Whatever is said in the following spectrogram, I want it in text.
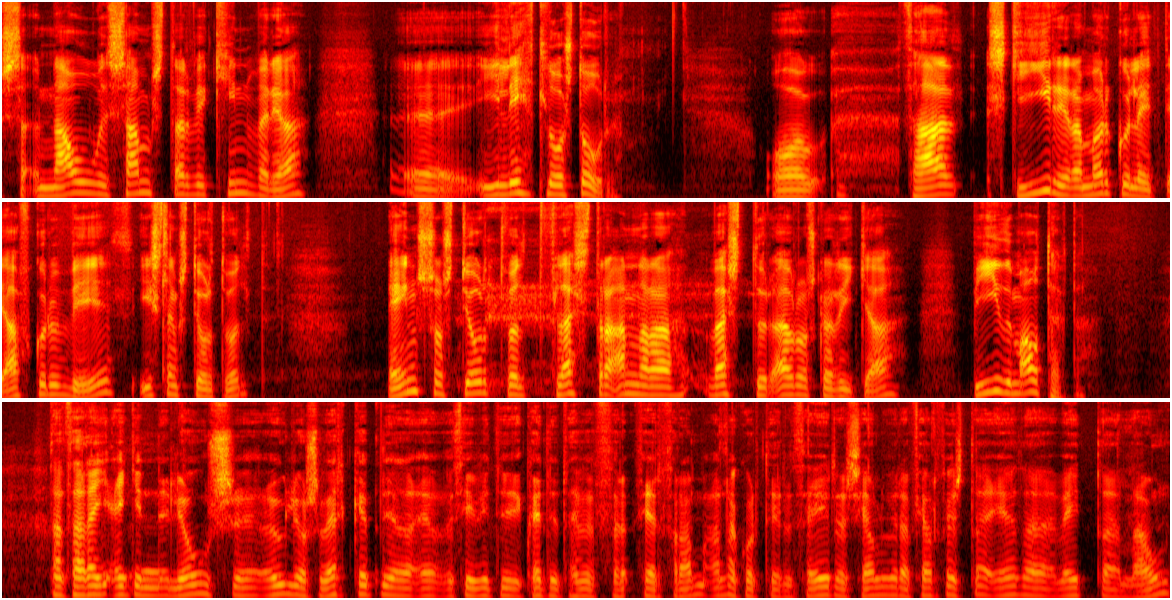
náið samstarfi kínverja uh, í litlu og stóru og það skýrir að mörguleiti af hverju við, Íslensk stjórnvöld, eins og stjórnvöld flestra annara vestur-euróskra ríkja býðum átækta. Þannig að það er engin ljós, augljós verkefni eða þið vitið hvernig þetta hefur fer fram, annarkort eru þeir sjálfur að fjárfesta eða veita lán?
